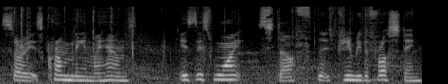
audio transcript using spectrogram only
sorry, it's crumbling in my hands. Is this white stuff that's presumably the frosting,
